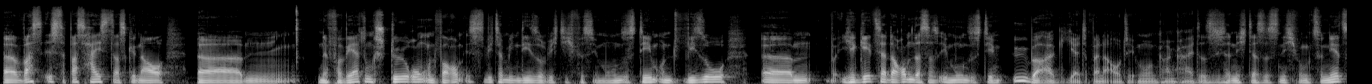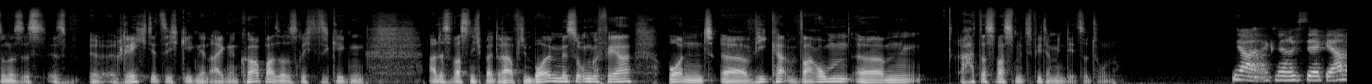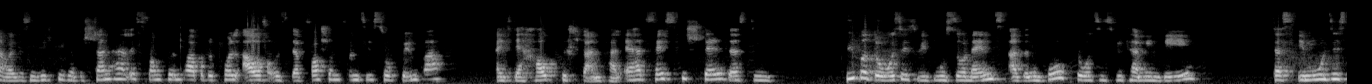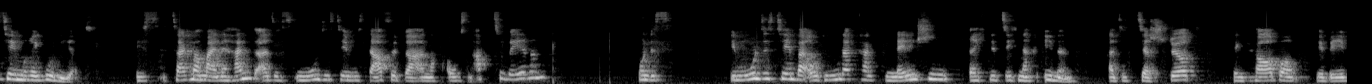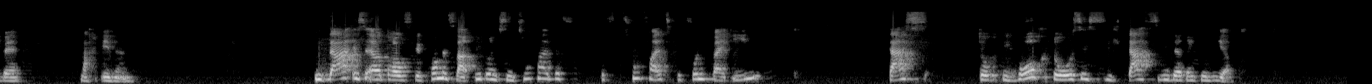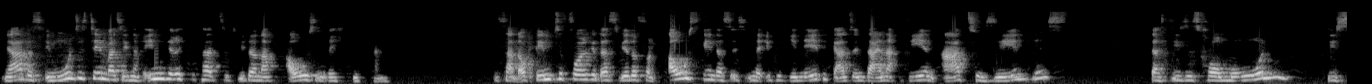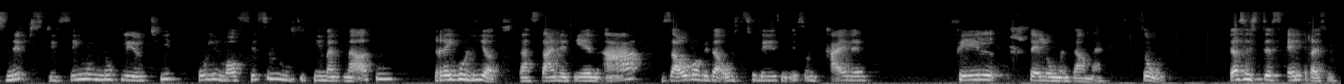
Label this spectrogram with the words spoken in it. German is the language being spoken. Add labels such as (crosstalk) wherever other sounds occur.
Äh, was ist, was heißt das genau? Ähm, eine Verwertungsstörung und warum ist Vitamin D so wichtig fürs Immunsystem und wieso, ähm, hier geht es ja darum, dass das Immunsystem überagiert bei einer Autoimmunkrankheit. Das ist ja nicht, dass es nicht funktioniert, sondern es, ist, es richtet sich gegen den eigenen Körper, also es richtet sich gegen alles, was nicht bei drei auf den Bäumen ist, so ungefähr. Und äh, wie kann, warum ähm, hat das was mit Vitamin D zu tun? Ja, erkläre ich sehr gerne, weil das ein wichtiger Bestandteil ist vom Coimbra-Protokoll, auch aus der Forschung von Siso Coimbra, eigentlich der Hauptbestandteil. Er hat festgestellt, dass die Überdosis, wie du es so nennst, also eine Hochdosis Vitamin D, das Immunsystem reguliert. Ich zeige mal meine Hand, also das Immunsystem ist dafür da, nach außen abzuwehren. Und das Immunsystem bei autoimmunerkrankten Menschen richtet sich nach innen, also zerstört den Körper, Gewebe nach innen. Und da ist er drauf gekommen, es war übrigens ein Zufall, Zufallsbefund bei ihm, dass durch die Hochdosis sich das wieder reguliert. Ja, das Immunsystem, was sich nach innen gerichtet hat, sich wieder nach außen richten kann. Das hat auch demzufolge, dass wir davon ausgehen, dass es in der Epigenetik, also in deiner DNA zu sehen ist, dass dieses Hormon, die SNPs, die Single Nucleotide Polymorphism, muss sich niemand merken, reguliert, dass deine DNA sauber wieder auszulesen ist und keine Fehlstellungen damit. So, das ist das Endresultat.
